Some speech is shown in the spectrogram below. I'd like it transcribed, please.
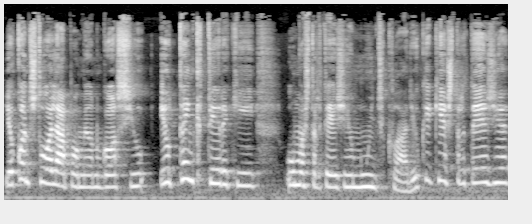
Eu, quando estou a olhar para o meu negócio, eu tenho que ter aqui uma estratégia muito clara. E o que é que é a estratégia?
